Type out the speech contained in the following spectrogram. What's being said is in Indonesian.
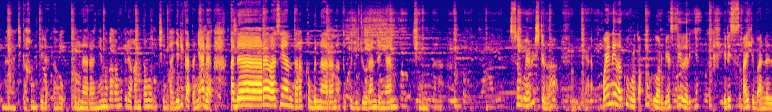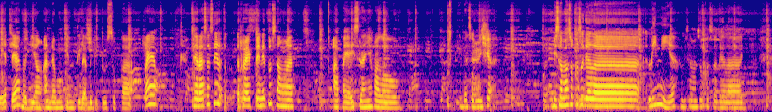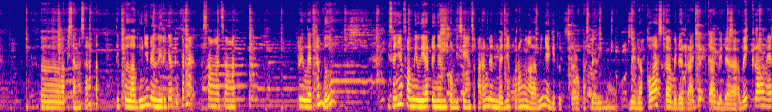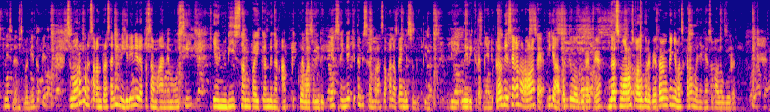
Nah, jika kamu tidak tahu kebenarannya, maka kamu tidak akan tahu cinta. Jadi katanya ada ada relasi antara kebenaran atau kejujuran dengan cinta. So where is the love? Ya. Wah ini lagu menurut aku luar biasa sih liriknya. Jadi sekali coba anda lihat ya, bagi yang anda mungkin tidak begitu suka rap saya rasa sih rap ini tuh sangat apa ya istilahnya kalau bahasa Indonesia bisa masuk ke segala lini ya bisa masuk ke segala uh, lapisan masyarakat. Tipe lagunya dan liriknya tuh karena sangat-sangat relatable misalnya familiar dengan kondisi yang sekarang dan banyak orang mengalaminya gitu terlepas dari beda kelas kah beda derajat kah beda background etnis dan sebagainya. Tapi semua orang merasakan perasaan ini jadi ini ada kesamaan emosi yang disampaikan dengan apik lewat liriknya sehingga kita bisa merasakan apa yang disebutin di lirik rapnya ini. Padahal biasanya kan orang-orang kayak iya apa tuh lagu rap ya? Nggak semua orang suka lagu rap ya tapi mungkin zaman sekarang banyak yang suka lagu rap.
